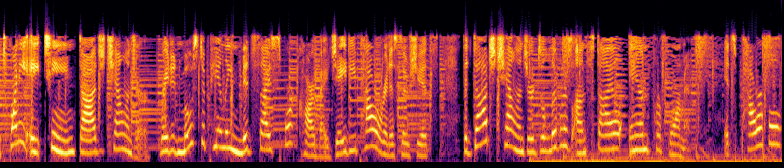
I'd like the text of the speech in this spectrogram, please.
The 2018 Dodge Challenger, rated most appealing midsize sport car by J.D. Power and Associates, the Dodge Challenger delivers on style and performance. It's powerful,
